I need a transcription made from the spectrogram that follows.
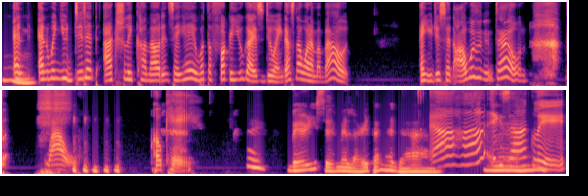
Mm. and and when you didn't actually come out and say hey what the fuck are you guys doing that's not what i'm about and you just said i wasn't in town but wow okay Very similar talaga. uh-huh exactly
